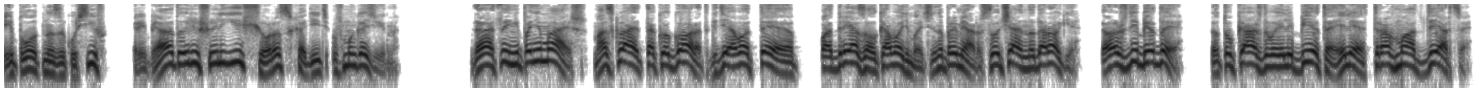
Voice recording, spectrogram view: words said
и плотно закусив, ребята решили еще раз сходить в магазин. «Да ты не понимаешь, Москва — это такой город, где вот ты подрезал кого-нибудь, например, случайно на дороге. То жди беды. Тут у каждого или бита, или травмат в дверце.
